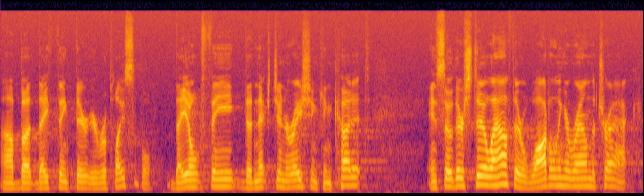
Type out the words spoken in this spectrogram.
Uh, but they think they're irreplaceable. They don't think the next generation can cut it. And so they're still out there waddling around the track,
